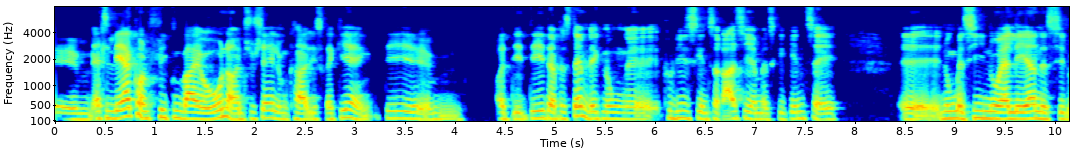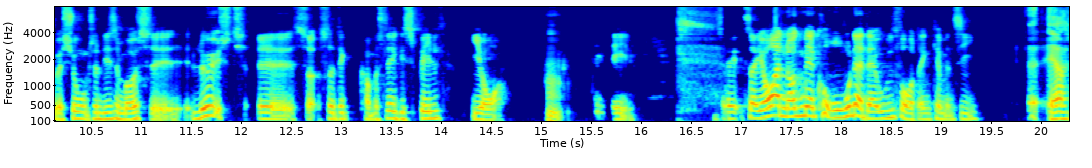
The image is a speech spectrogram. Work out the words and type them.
Øhm, altså lærerkonflikten var jo under en socialdemokratisk regering, det, øhm, og det, det er der bestemt ikke nogen øh, politisk interesse i, at man skal gentage. Øh, nu kan man sige, nu er lærernes situation så ligesom også øh, løst, øh, så, så det kommer slet ikke i spil i år. Mm. Det, det. Så, så i år er det nok mere corona, der er udfordring, kan man sige. Ja,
